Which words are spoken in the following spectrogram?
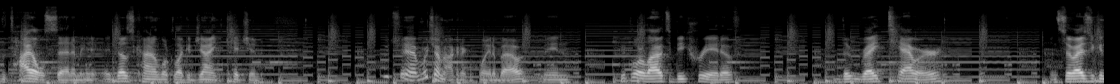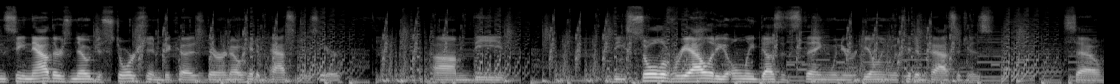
the, tile set? I mean, it, does kind of look like a giant kitchen, which yeah, which I'm not gonna complain about. I mean, people are allowed to be creative. The right tower. And so as you can see, now there's no distortion because there are no hidden passages here. Um, the the soul of reality only does its thing when you're dealing with hidden passages. So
